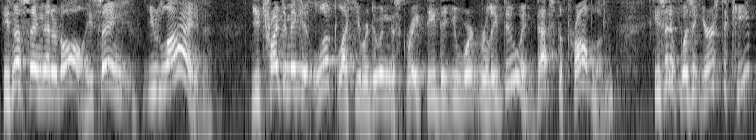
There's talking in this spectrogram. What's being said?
He's not saying that at all. He's saying you lied. You tried to make it look like you were doing this great deed that you weren't really doing. That's the problem. He said, Was it yours to keep?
